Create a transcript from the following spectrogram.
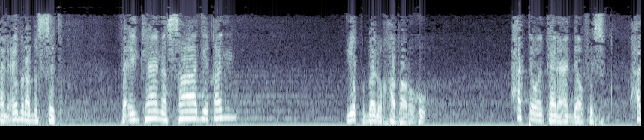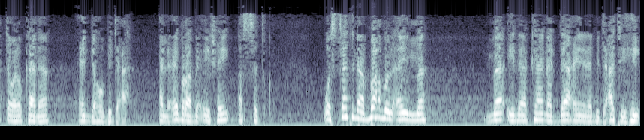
العبرة بالصدق. فإن كان صادقا يقبل خبره. حتى وإن كان عنده فسق حتى ولو كان عنده بدعة. العبرة بأي شيء؟ الصدق. واستثنى بعض الأئمة ما إذا كان الداعي إلى بدعته.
